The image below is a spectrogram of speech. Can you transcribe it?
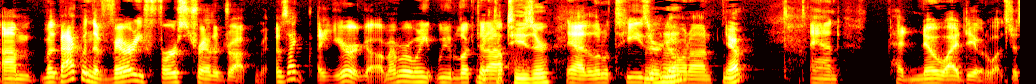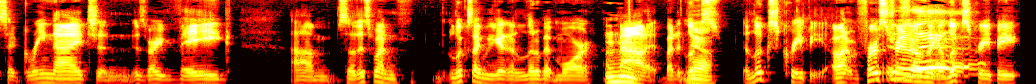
Um, but back when the very first trailer dropped, it was like a year ago. Remember when we, we looked it The up? teaser. yeah, the little teaser Mm-hmm. going on, Yep. and had no idea what it was. Just said Green Knight, and it was very vague. Um, so this one looks like we're getting a little bit more about it, but it looks Mm-hmm. Yeah. it looks creepy. Uh, First trailer, I was like, it looks creepy,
